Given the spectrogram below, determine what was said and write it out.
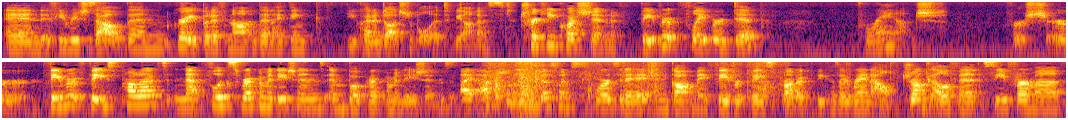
And if he reaches out, then great. But if not, then I think you kind of dodged a bullet, to be honest. Tricky question. Favorite flavor dip? Ranch for sure. Favorite face product, Netflix recommendations, and book recommendations. I actually just went to Sephora today and got my favorite face product because I ran out. Drunk Elephant, C Firma,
